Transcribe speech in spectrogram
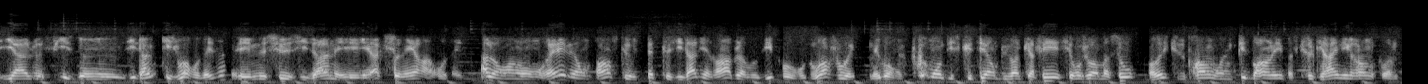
il y a le fils de Zidane qui joue à Rodez et Monsieur Zidane est actionnaire à Rodez. Alors on rêve et on pense que peut-être que Zidane viendra à Blavozy pour pouvoir jouer. Mais bon, comme on discutait en buvant le café, si on joue à Massot, on risque de prendre une petite branlée parce que le terrain est grand quoi.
